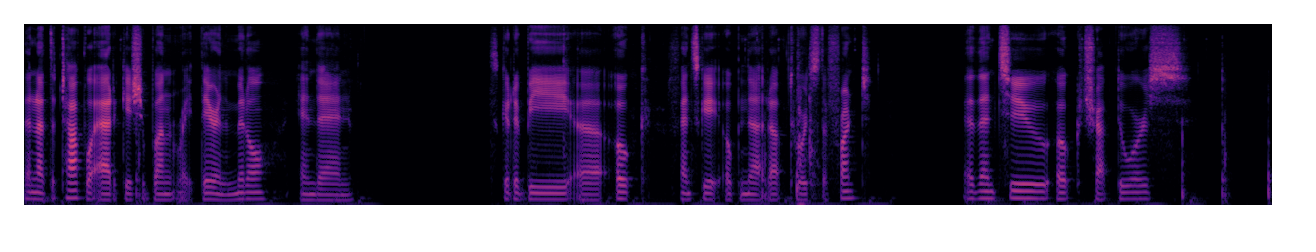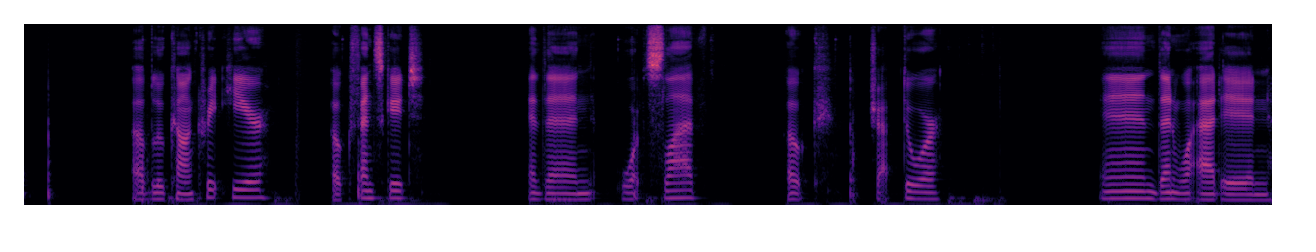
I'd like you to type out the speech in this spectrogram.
Then at the top, we'll add a acacia bun right there in the middle. And then it's going to be uh, oak fence gate, open that up towards the front. And then two oak trapdoors. A blue concrete here, oak fence gate, and then warped slab, oak trapdoor, and then we'll add in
